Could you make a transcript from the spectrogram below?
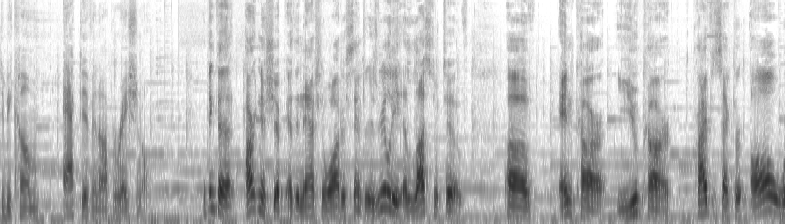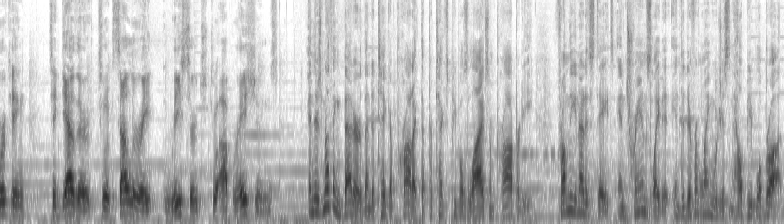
to become active and operational. I think the partnership at the National Water Center is really illustrative of NCAR, UCAR, private sector all working together to accelerate research to operations. And there's nothing better than to take a product that protects people's lives and property from the United States and translate it into different languages and help people abroad.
